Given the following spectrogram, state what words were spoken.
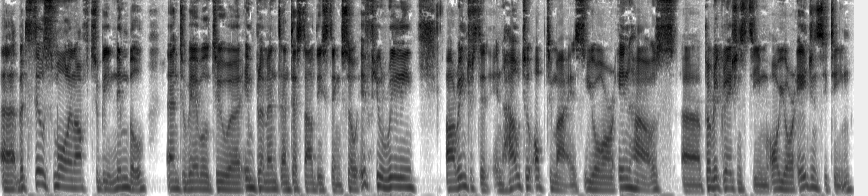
uh, but still small enough to be nimble and to be able to uh, implement and test out these things. So if you really are interested in how to optimize your in-house uh, public relations team or your agency team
